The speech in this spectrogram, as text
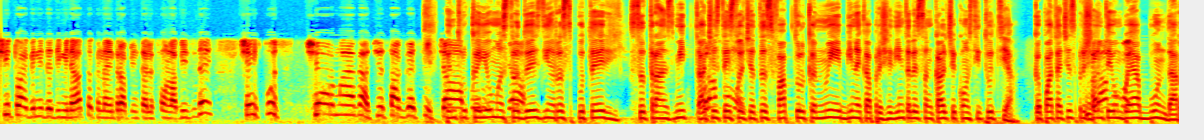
Și tu ai venit de dimineață când ai intrat prin telefon la Busy Day și ai spus ce ar mai avea, ce s-a găsit, ce Pentru a că eu mă apărut, ce a- străduiesc din răsputeri să transmit Bravo, acestei măi. societăți faptul că nu e bine ca președintele să încalce Constituția. Că poate acest președinte Bravo, e un măi. băiat bun, dar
